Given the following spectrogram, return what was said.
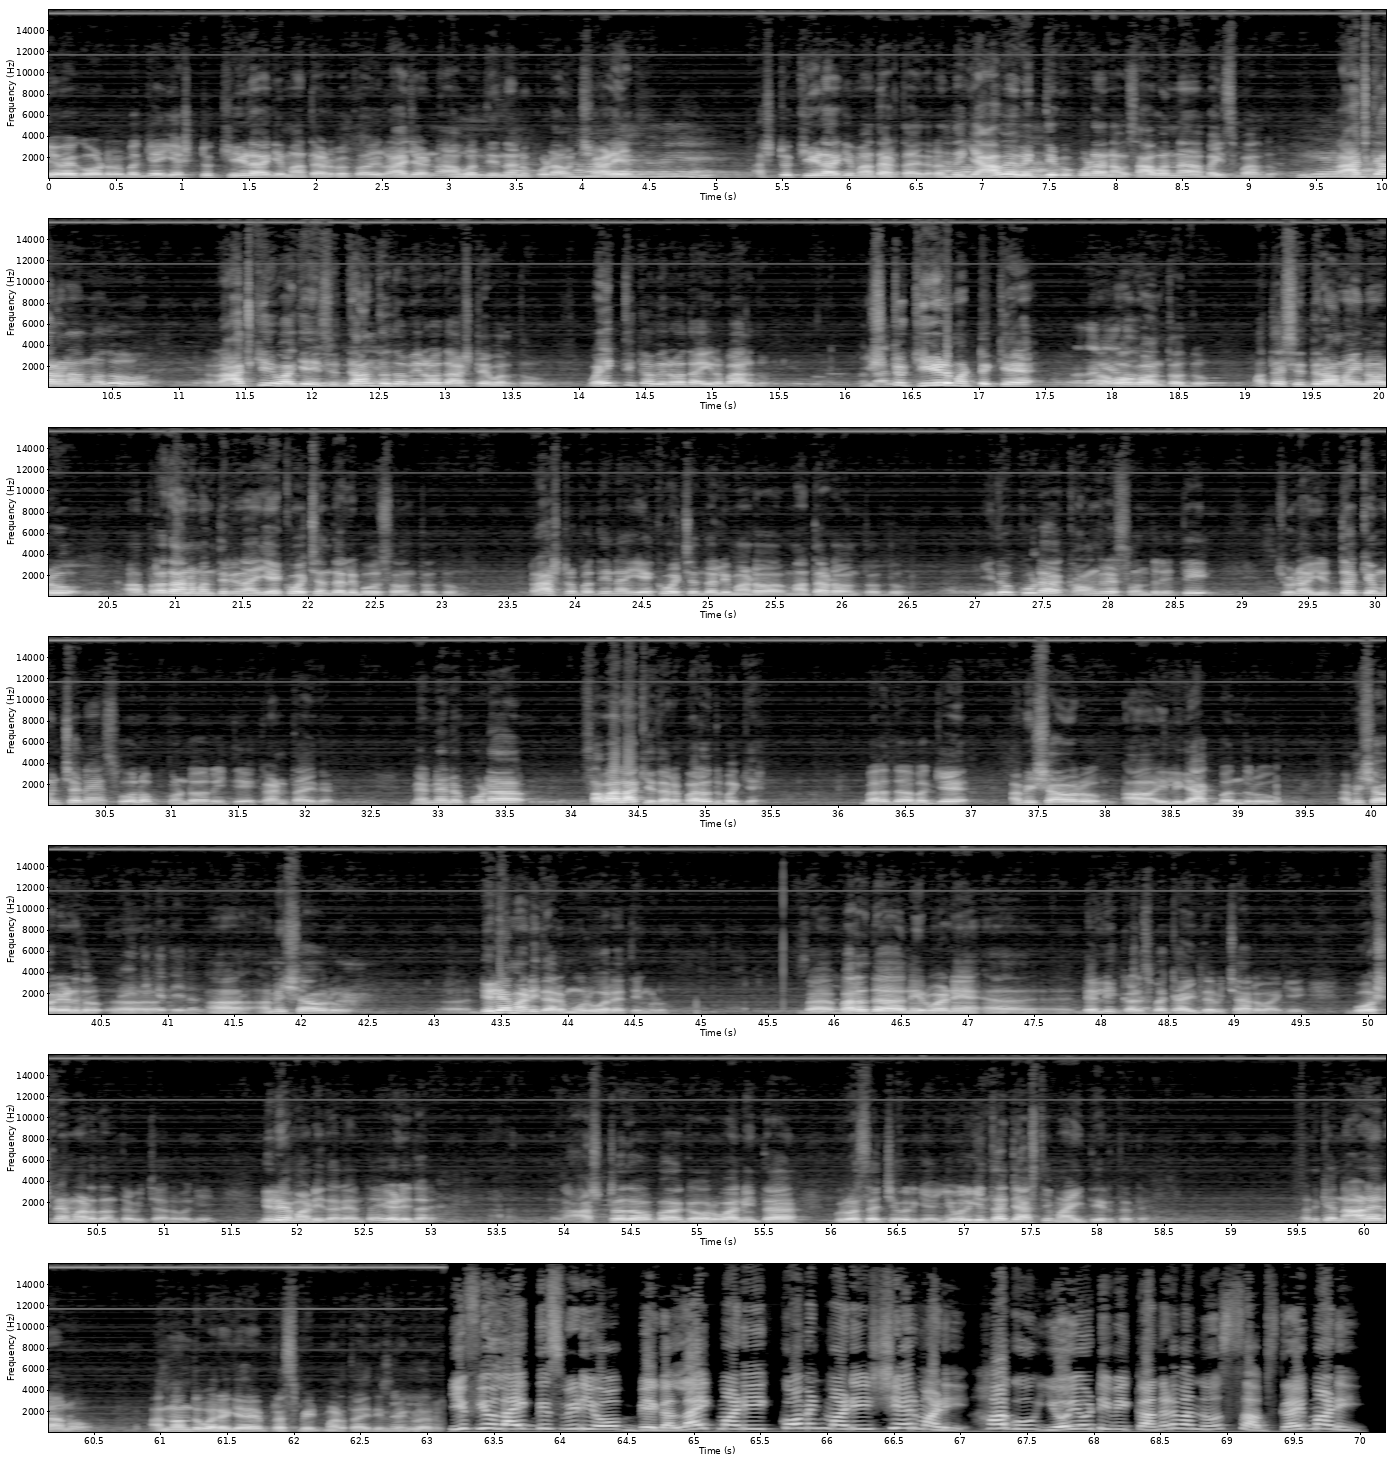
ದೇವೇಗೌಡರ ಬಗ್ಗೆ ಎಷ್ಟು ಕೀಳಾಗಿ ಮಾತಾಡಬೇಕು ರಾಜಣ್ಣ ಅವತ್ತಿಂದನೂ ಕೂಡ ಒಂದು ಶಾಲೆ ಅದು. ಅಷ್ಟು ಕೀಳಾಗಿ ಮಾತಾಡ್ತಾ ಇದ್ದಾರೆ. ಅಂದರೆ ಯಾವ ವ್ಯಕ್ತಿಗೂ ಕೂಡ ನಾವು ಸಾವನ್ನ ಬಯಸಬಾರ್ದು. ರಾಜಕಾರಣ ಅನ್ನೋದು ರಾಜಕೀಯವಾಗಿ ಸಿದ್ಧಾಂತದ ವಿರೋಧ ಅಷ್ಟೇ ಹೊರತು ವೈಯಕ್ತಿಕ ವಿರೋಧ ಇರಬಾರ್ದು. ಇಷ್ಟು ಕೀಳು ಮಟ್ಟಕ್ಕೆ ಹೋಗುವಂಥದ್ದು. ಮತ್ತು ಸಿದ್ದರಾಮಯ್ಯನವರು ಆ, ಪ್ರಧಾನಮಂತ್ರಿನ ಏಕವಚನದಲ್ಲಿ ಬೋಸುವಂಥದ್ದು ರಾಷ್ಟ್ರಪತಿನ ಏಕವಚನದಲ್ಲಿ ಮಾಡೋ ಮಾತಾಡುವಂಥದ್ದು. ಇದು ಕೂಡ ಕಾಂಗ್ರೆಸ್ ಒಂದು ರೀತಿ ಚುನಾ ಯುದ್ಧಕ್ಕೆ ಮುಂಚೆನೇ ಸೋಲೊಪ್ಕೊಂಡೋ ರೀತಿ ಕಾಣ್ತಾ ಇದೆ. ನಿನ್ನೆನೂ ಕೂಡ ಸವಾಲು ಹಾಕಿದ್ದಾರೆ ಬರದ ಬಗ್ಗೆ. ಬರದ ಬಗ್ಗೆ ಅಮಿತ್ ಶಾ ಅವರು ಇಲ್ಲಿಗೆ ಯಾಕೆ ಬಂದರು? ಅಮಿತ್ ಶಾ ಅವರು ಹೇಳಿದರು ಅಮಿತ್ ಶಾ ಅವರು ಡಿಲೇ ಮಾಡಿದ್ದಾರೆ ಮೂರುವರೆ ತಿಂಗಳು. ಬ ಬರದ ನಿರ್ವಹಣೆ ಡೆಲ್ಲಿ ಕಳಿಸ್ಬೇಕಾಗಿದ್ದ ವಿಚಾರವಾಗಿ ಘೋಷಣೆ ಮಾಡಿದಂಥ ವಿಚಾರವಾಗಿ ಡಿಲೇ ಮಾಡಿದ್ದಾರೆ ಅಂತ ಹೇಳಿದ್ದಾರೆ. ರಾಷ್ಟ್ರದ ಒಬ್ಬ ಗೌರವಾನ್ವಿತ ಗೃಹ ಸಚಿವರಿಗೆ ಇವ್ರಿಗಿಂತ ಜಾಸ್ತಿ ಮಾಹಿತಿ ಇರ್ತದೆ ಅದಕ್ಕೆ ನಾಳೆ ನಾನು ಹನ್ನೊಂದುವರೆಗೆ ಪ್ರೆಸ್ ಮೀಟ್ ಮಾಡ್ತಾ ಇದ್ದೀನಿ Bengaluru. If you like this video ಬೇಗ ಲೈಕ್ ಮಾಡಿ ಕಾಮೆಂಟ್ ಮಾಡಿ ಶೇರ್ ಮಾಡಿ ಹಾಗೂ ಯೋಯೋ ಟಿವಿ ಕನ್ನಡವನ್ನು ಸಬ್ಸ್ಕ್ರೈಬ್ ಮಾಡಿ.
